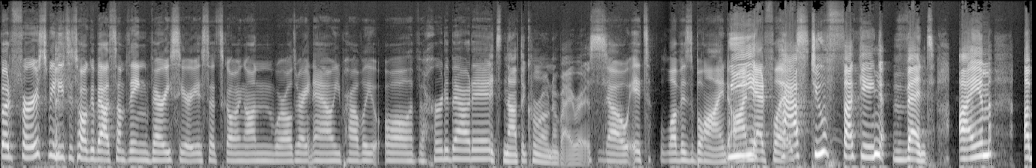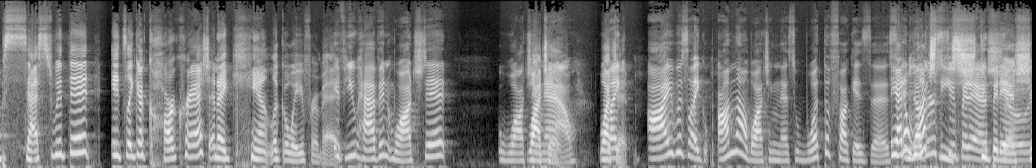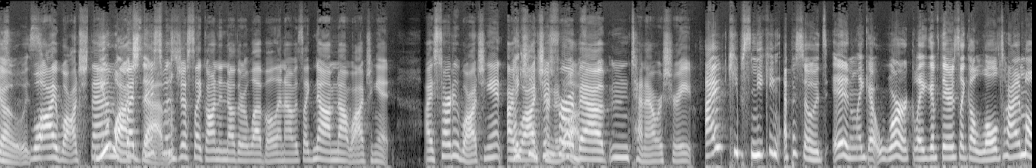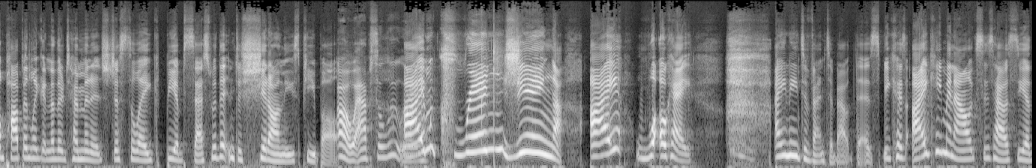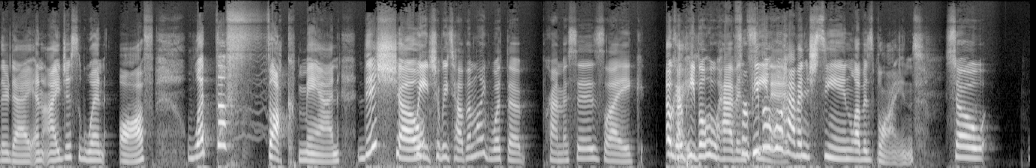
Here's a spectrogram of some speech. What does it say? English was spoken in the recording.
but first, we need to talk about something very serious that's going on in the world right now. You probably all have heard about it. it's not the coronavirus. no, it's Love Is Blind We on Netflix. have to fucking vent. I am obsessed with it. It's like a car crash, and I can't look away from it. if you haven't watched it, watch, Watch it it. Watch like, it. I was like, I'm not watching this. What the fuck is this? Yeah, I don't Another watch these stupid-ass stupid-ass shows. Well, I watched them. You watch but them. this was just like on another level, and I was like, no, I'm not watching it. I started watching it. I, I watched it turn it for about mm, ten hours straight. I keep sneaking episodes in, like at work. Like if there's like a lull time, I'll pop in like another ten minutes just to like be obsessed with it and to shit on these people. Oh, absolutely. I'm cringing. I w- okay. I need to vent about this because I came in Alex's house the other day and I just went off. What the fuck, man? This show. Wait, should we tell them like what the premise is? Like, Okay. for people who haven't for people who it. haven't seen Love Is Blind, So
